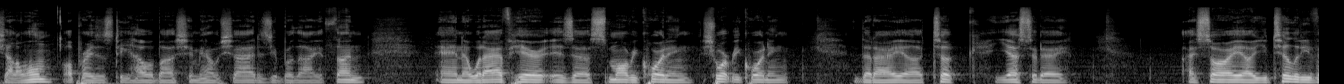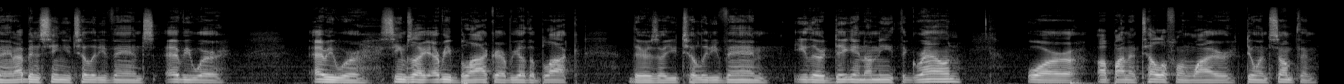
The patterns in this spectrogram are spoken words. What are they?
Shalom. All praises to Yahweh Shem Yahweh Shai. This is your brother Ayathun. And uh, what I have here is a small recording, short recording that I uh, took yesterday. I saw a uh, utility van. I've been seeing utility vans everywhere. Everywhere. Seems like every block or every other block, there's a utility van either digging underneath the ground or up on a telephone wire doing something.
